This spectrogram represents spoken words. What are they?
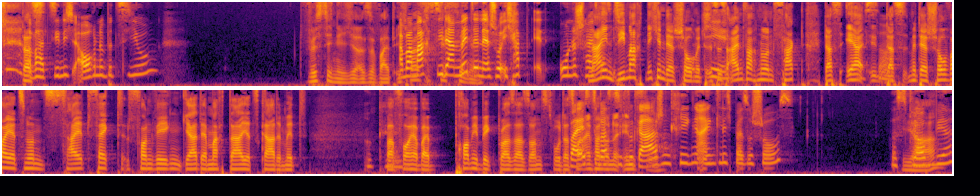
Aber hat sie nicht auch eine Beziehung? wüsste ich nicht, also soweit ich aber weiß, macht sie da mit in der Show? Ich hab äh, ohne Scheiß. Nein, sie macht nicht in der Show mit. Es Okay. ist einfach nur ein Fakt, dass er, so. das mit der Show war jetzt nur ein Side-Fact von wegen, ja, der macht da jetzt gerade mit. okay. War vorher bei Promi Big Brother, sonst wo. Das war Weißt einfach du, was nur sie eine für Info. Gagen kriegen eigentlich bei so Shows? Was Ja. glauben wir?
